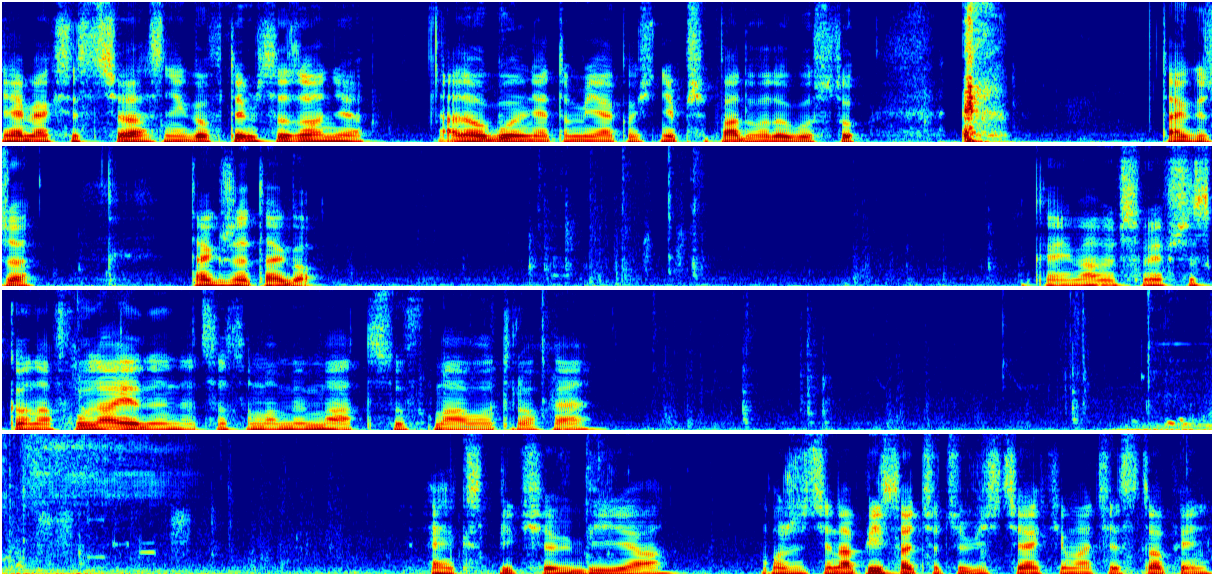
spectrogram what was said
Nie wiem jak się strzela z niego w tym sezonie, ale ogólnie to mi jakoś nie przypadło do gustu. także, także tego. Ok, mamy w sumie wszystko na fulla, jedyne co to mamy matsów mało trochę. Expik się wbija. Możecie napisać oczywiście jaki macie stopień.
